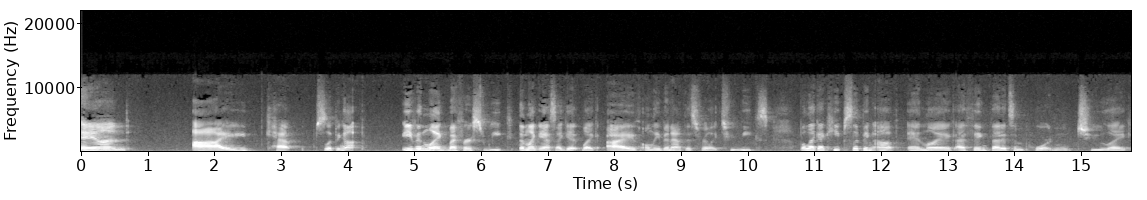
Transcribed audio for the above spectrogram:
And I kept slipping up even like my first week, and like, yes, I get like I've only been at this for like two weeks, but like I keep slipping up, and like I think that it's important to like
